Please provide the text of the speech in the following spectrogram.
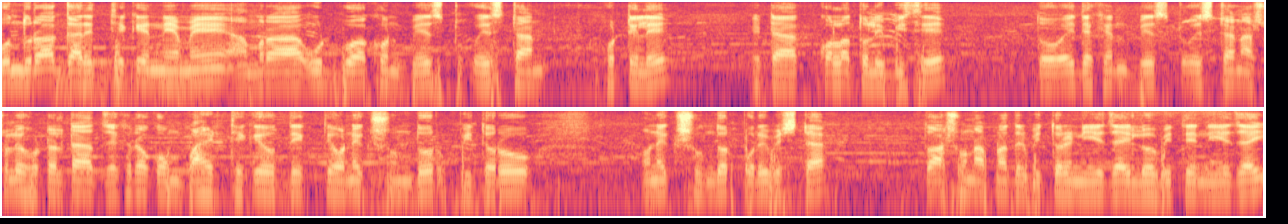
বন্ধুরা, গাড়ির থেকে নেমে আমরা উঠবো এখন বেস্ট ওয়েস্টার্ন হোটেলে। এটা কলাতলি বিচে তো এই দেখেন, বেস্ট ওয়েস্টার্ন আসলে হোটেলটা যেরকম বাহির থেকেও দেখতে অনেক সুন্দর, ভিতরেও অনেক সুন্দর পরিবেশটা। তো আসুন আপনাদের ভিতরে নিয়ে যাই, লবিতে নিয়ে যাই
